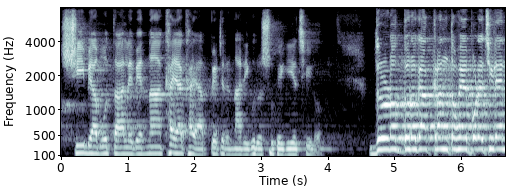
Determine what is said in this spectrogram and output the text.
শিব আবু তালেবে না খায়া খায়া পেটের নারীগুলো শুকে গিয়েছিল। দুরোগ্য রোগে আক্রান্ত হয়ে পড়েছিলেন।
